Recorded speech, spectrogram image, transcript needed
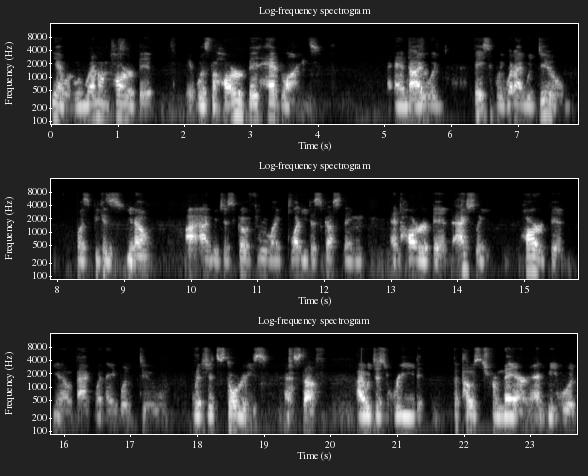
yeah when we went on horror bid it was the horror bid headlines. And i would basically what i would do was because you know i, I would just go through like bloody disgusting and horror bid actually horror bid you know back when they would do legit stories and stuff i would just read the posts from there and we would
